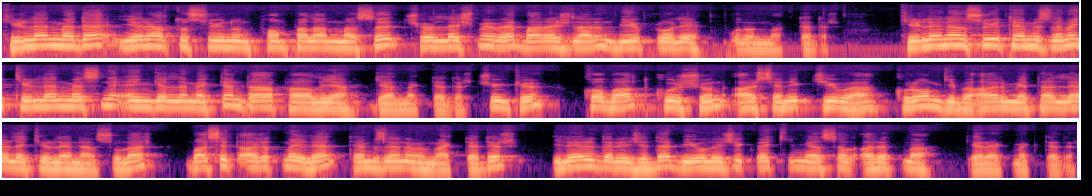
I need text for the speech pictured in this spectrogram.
Kirlenmede yeraltı suyunun pompalanması, çölleşme ve barajların büyük rolü bulunmaktadır. Kirlenen suyu temizlemek kirlenmesini engellemekten daha pahalıya gelmektedir. Çünkü kobalt, kurşun, arsenik, civa, krom gibi ağır metallerle kirlenen sular basit arıtma ile temizlenememektedir. İleri derecede biyolojik ve kimyasal arıtma gerekmektedir.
